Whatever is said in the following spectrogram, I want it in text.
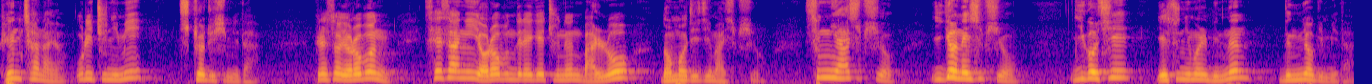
괜찮아요. 우리 주님이 지켜주십니다. 그래서 여러분 세상이 여러분들에게 주는 말로 넘어지지 마십시오. 승리하십시오. 이겨내십시오. 이것이 예수님을 믿는 능력입니다.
